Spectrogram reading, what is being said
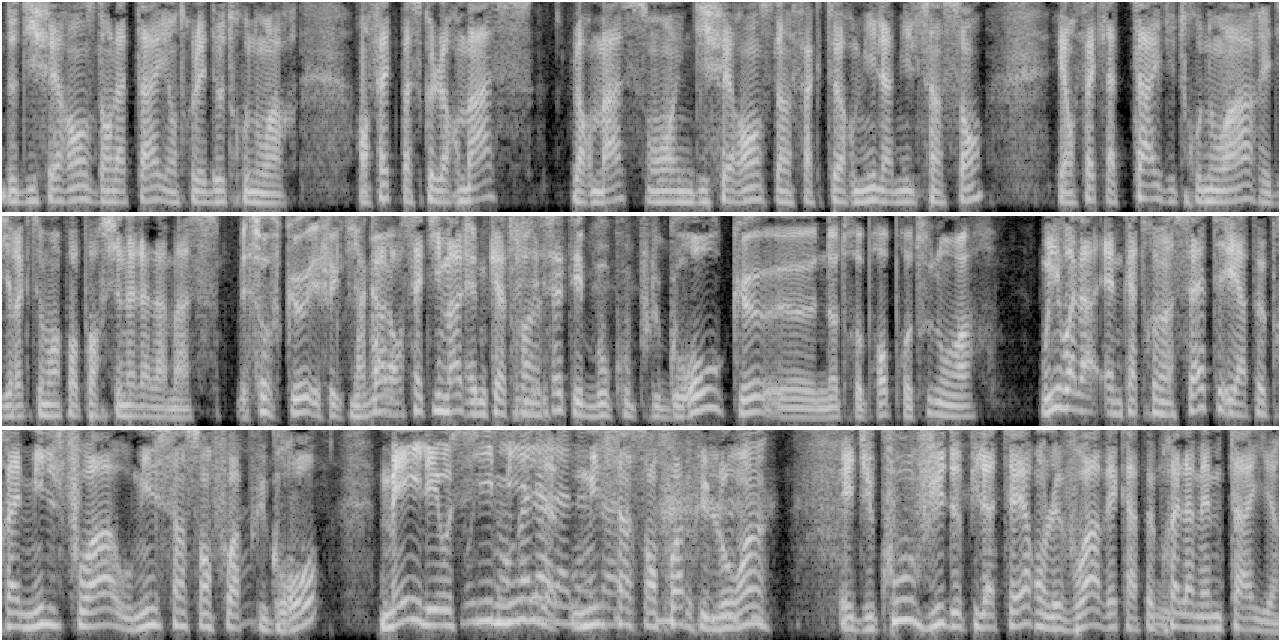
de différence dans la taille entre les deux trous noirs. En fait, parce que leur masse leurs masses ont une différence d'un facteur 1000 à 1500 et en fait la taille du trou noir est directement proportionnelle à la masse. Mais sauf que effectivement, alors cette image M87 est beaucoup plus gros que euh, notre propre trou noir. Oui, voilà, M87 est à peu près 1000 fois ou 1500 fois plus gros, mais il est aussi 1000 ou 1500 fois plus loin Et du coup, vu depuis la Terre, on le voit avec à peu près la même taille.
